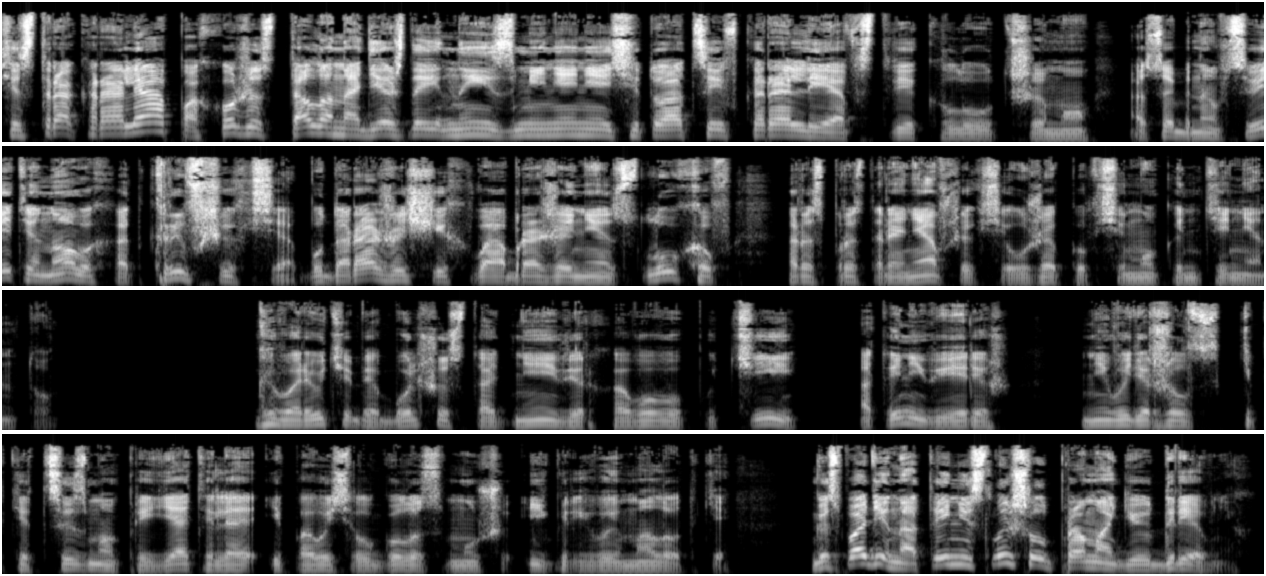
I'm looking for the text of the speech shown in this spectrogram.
Сестра короля, похоже, стала надеждой на изменение ситуации в королевстве к лучшему, особенно в свете новых открывшихся, будоражащих воображение слухов, распространявшихся уже по всему континенту. «Говорю тебе, больше ста дней верхового пути, а ты не веришь», не выдержал скептицизма приятеля и повысил голос муж игривой молотки. «Господин, а ты не слышал про магию древних?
